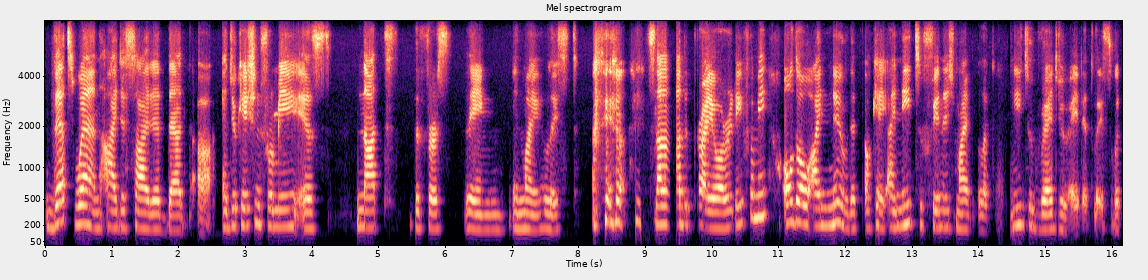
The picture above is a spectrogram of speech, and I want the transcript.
that's when I decided that uh, education for me is not the first thing in my list. it's not the priority for me. Although I knew that okay, I need to finish my like I need to graduate at least with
